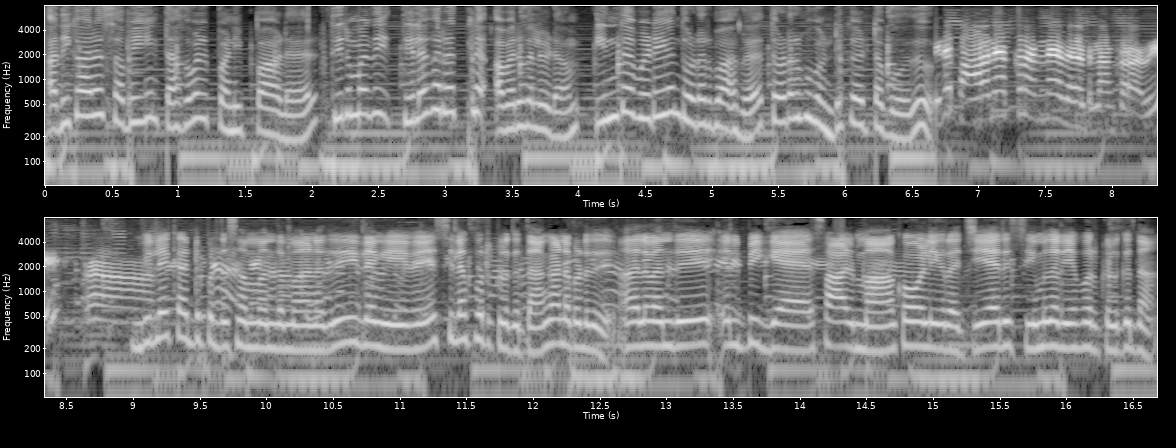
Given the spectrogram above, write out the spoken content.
அதிகார சபையின் தகவல் பணிப்பாளர் திருமதி திலகரத்ன அவர்களிடம் இந்த விடயம் தொடர்பாக தொடர்பு கொண்டு கேட்டபோது விலை கட்டுப்பாடு சம்பந்தமானது இலங்கையிலே சில பொருட்களுக்கு தான் காணப்படுது அதில் வந்து எல்பி கேஸ் பால்மா கோழி இறைச்சி அரிசி முதலிய பொருட்களுக்கு தான்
